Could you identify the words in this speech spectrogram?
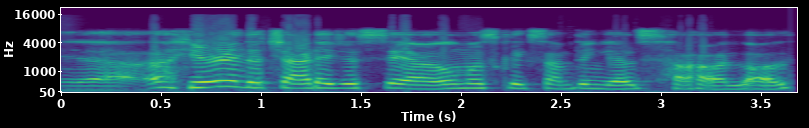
yeah, here in the chat, I just say I almost clicked something else. Haha, lol.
